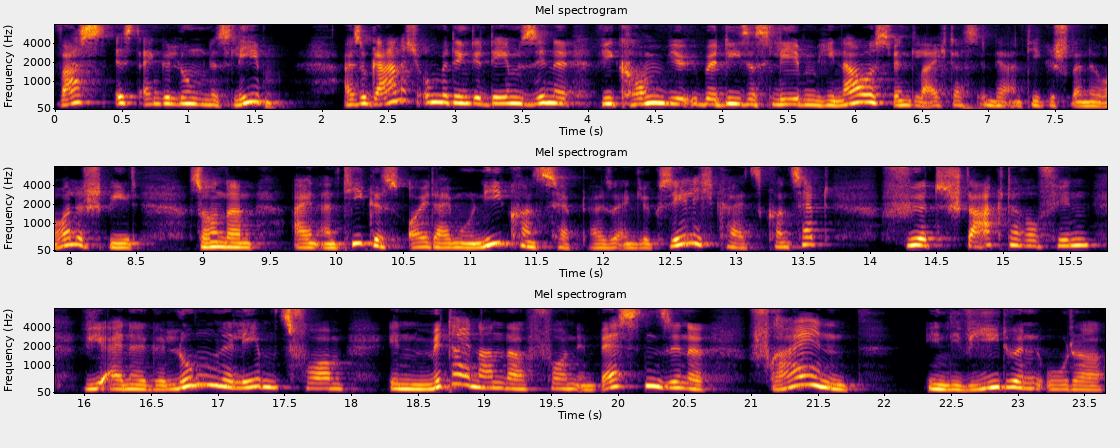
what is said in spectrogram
was ist ein gelungenes Leben? Also gar nicht unbedingt in dem Sinne, wie kommen wir über dieses Leben hinaus, wenngleich das in der Antike schon eine Rolle spielt, sondern ein antikes Eudaimonie-Konzept, also ein Glückseligkeitskonzept, führt stark darauf hin, wie eine gelungene Lebensform in Miteinander von im besten Sinne freien, Individuen oder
